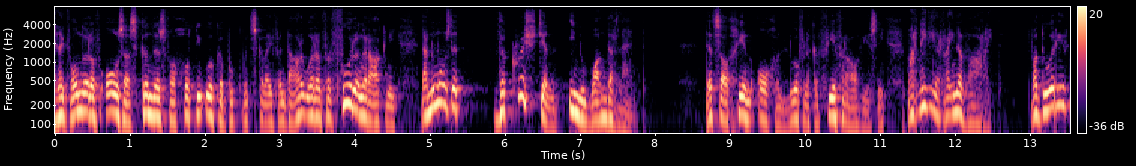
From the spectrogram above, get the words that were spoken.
en ek wonder of ons as kinders van God nie ook 'n boek moet skryf en daaroor 'n vervoering raak nie. Dan noem ons dit The Christian in Wonderland. Dit sal geen ongelooflike feeverhaal wees nie, maar net die reine waarheid. Wat hoor hier?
